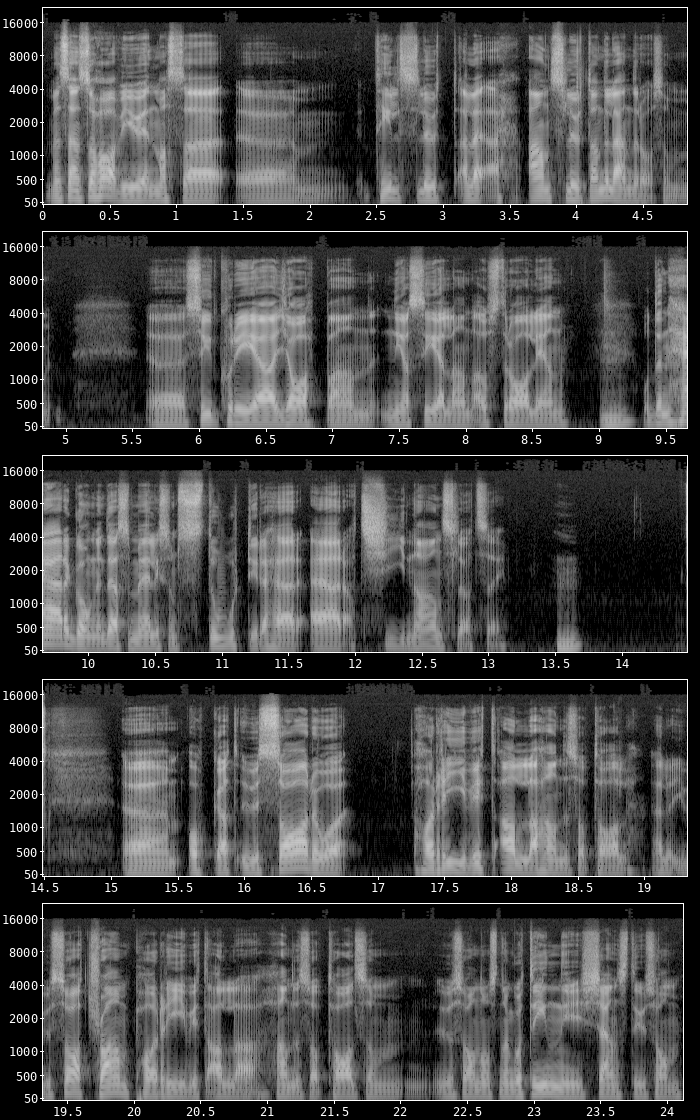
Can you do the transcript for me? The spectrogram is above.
Men sen så har vi ju en massa ehm, tillslut, eller äh, anslutande länder då som eh, Sydkorea, Japan, Nya Zeeland, Australien. Mm. Och den här gången, det som är liksom stort i det här är att Kina anslöt sig. Mm. Ehm, och att USA då har rivit alla handelsavtal, eller USA, Trump har rivit alla handelsavtal som USA någonsin har gått in i, känns det ju som,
